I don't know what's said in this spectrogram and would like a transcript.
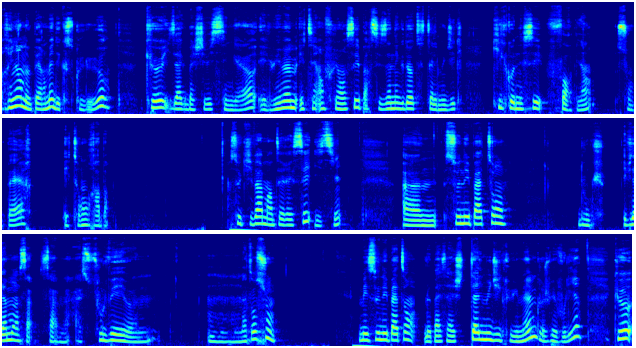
rien ne permet d'exclure que Isaac Bashevis Singer ait lui-même été influencé par ces anecdotes talmudiques qu'il connaissait fort bien, son père étant rabbin. Ce qui va m'intéresser ici, euh, ce n'est pas tant, donc évidemment ça, ça m'a soulevé euh, mon attention, mais ce n'est pas tant le passage talmudique lui-même que je vais vous lire, que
